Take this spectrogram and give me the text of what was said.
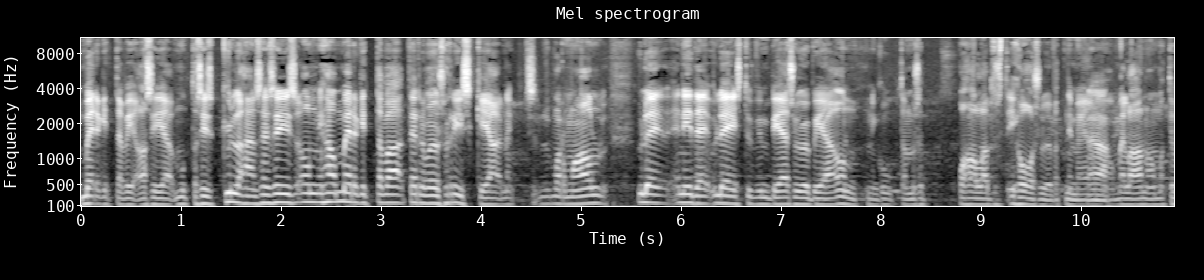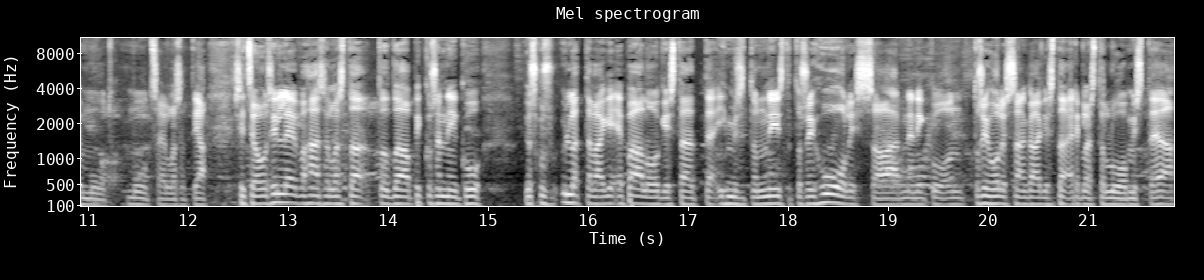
merkittävin asia. Mutta siis kyllähän se siis on ihan merkittävä terveysriski ja ne, varmaan on yle, eniten yleistyvimpiä syöpiä on niinku tämmöiset pahanlaatuiset ihosyövät nimenomaan, melanoomat ja muut, muut sellaiset. Ja sitten se on silleen vähän sellaista tota, pikkusen niinku joskus yllättävääkin epäloogista, että ihmiset on niistä tosi huolissaan. Ne niinku on tosi huolissaan kaikista erilaisista luomista ja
